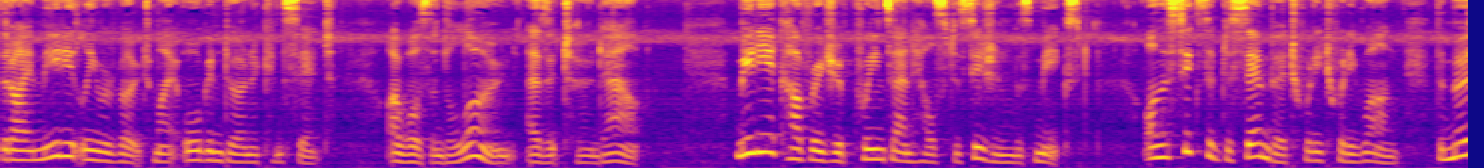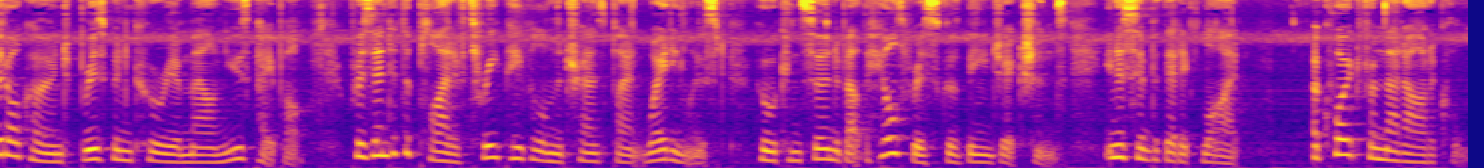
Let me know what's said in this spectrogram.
that I immediately revoked my organ donor consent. I wasn't alone, as it turned out. Media coverage of Queensland Health's decision was mixed. On the 6th of December 2021, the Murdoch owned Brisbane Courier Mail newspaper presented the plight of three people on the transplant waiting list who were concerned about the health risks of the injections in a sympathetic light. A quote from that article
